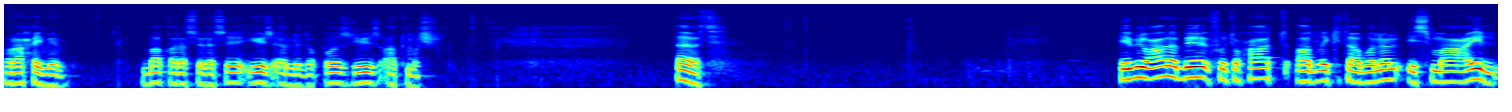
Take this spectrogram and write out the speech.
Rahimim. Bakara suresi 159-160 Evet. İbn Arabi Futuhat adlı kitabının İsmail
